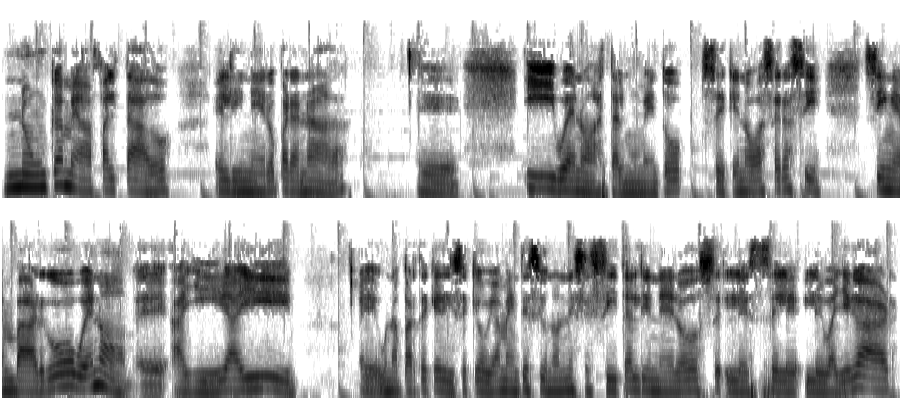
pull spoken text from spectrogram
nunca me ha faltado el dinero para nada. Eh, y bueno, hasta el momento sé que no va a ser así. Sin embargo, bueno, eh, allí hay eh, una parte que dice que obviamente si uno necesita el dinero se, le, se le, le, va a llegar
